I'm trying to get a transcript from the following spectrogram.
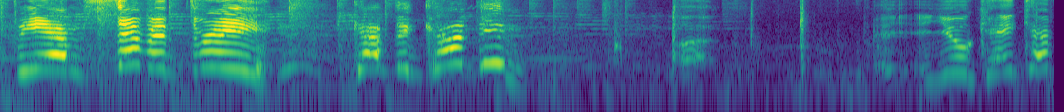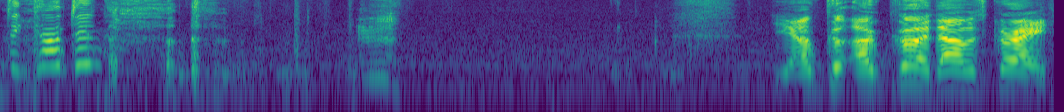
the OPM-73! Captain Cunton! Uh, are you okay, Captain Cunton? Yeah, I'm good. I'm good. That was great.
